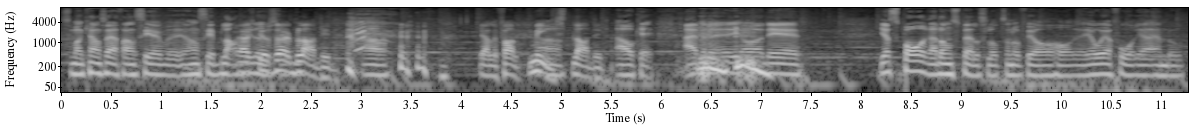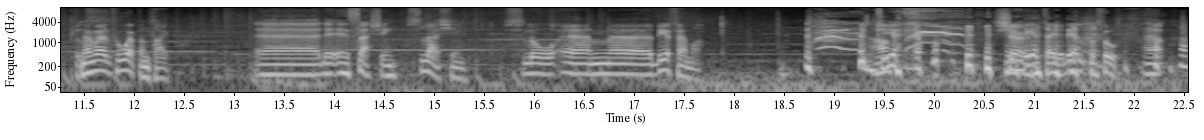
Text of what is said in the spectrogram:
så man kan säga att han ser, han ser Jag bloody skulle ut. säga bloodied Ja, i alla fall. Minst bloodied. ja okej. Nej men det, ja, det... Jag sparar de spelslotsen då för jag har, jo jag får jag ändå plus. Men vad är det för weapon type? Eh, det är slashing. Slashing. Slå en eh, D5. Ja. En Sure. D10 del på två. Ja.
